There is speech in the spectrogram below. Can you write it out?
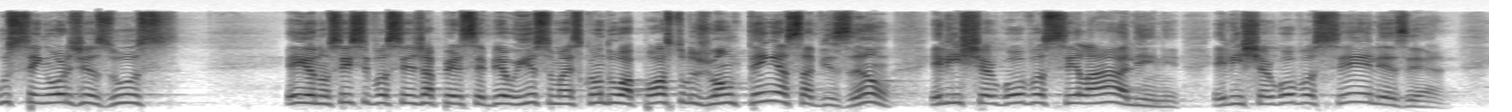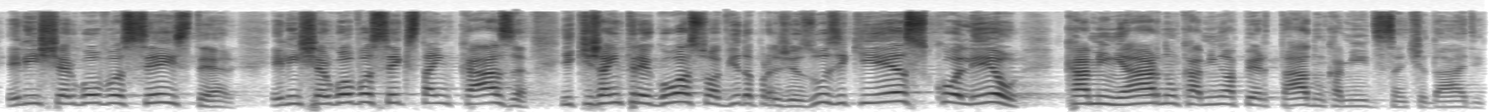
o Senhor Jesus. Ei, eu não sei se você já percebeu isso, mas quando o apóstolo João tem essa visão, ele enxergou você lá, Aline, ele enxergou você, Eliezer, ele enxergou você, Esther, ele enxergou você que está em casa e que já entregou a sua vida para Jesus e que escolheu caminhar num caminho apertado, um caminho de santidade.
